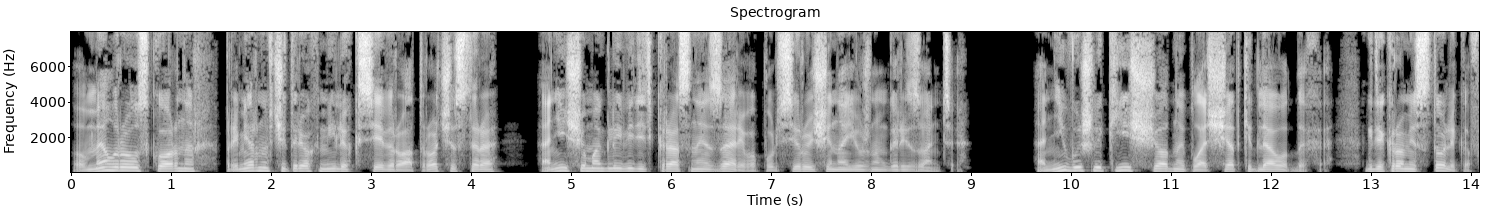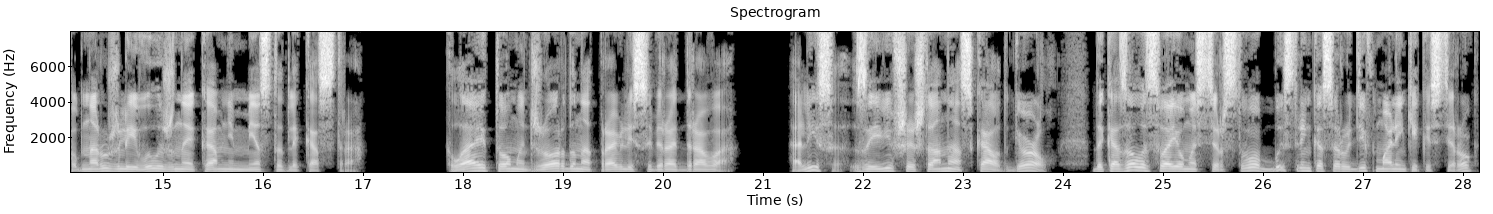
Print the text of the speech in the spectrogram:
В Мелроуз-Корнер, примерно в четырех милях к северу от Рочестера, они еще могли видеть красное зарево, пульсирующее на южном горизонте. Они вышли к еще одной площадке для отдыха, где кроме столиков обнаружили и выложенное камнем место для костра. Клай, Том и Джордан отправились собирать дрова. Алиса, заявившая, что она скаут-герл, доказала свое мастерство, быстренько соорудив маленький костерок,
